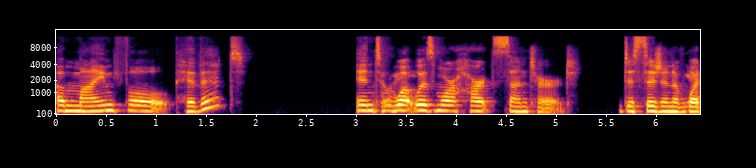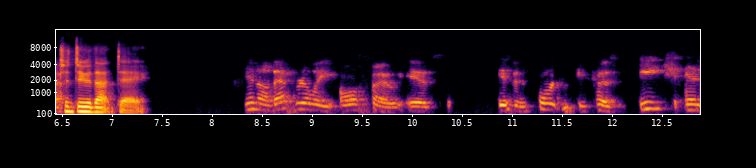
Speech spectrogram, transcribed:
a mindful pivot into right. what was more heart centered decision of yeah. what to do that day. You know, that really also is is important because each and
